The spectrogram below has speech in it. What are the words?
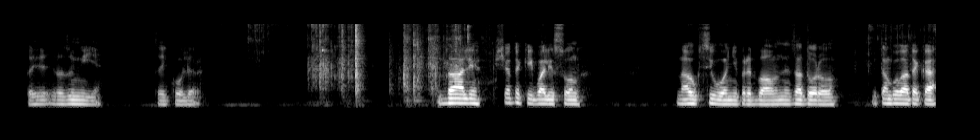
той розуміє цей колір. Далі ще такий балісонг на аукціоні придбав не задорого. І там була така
